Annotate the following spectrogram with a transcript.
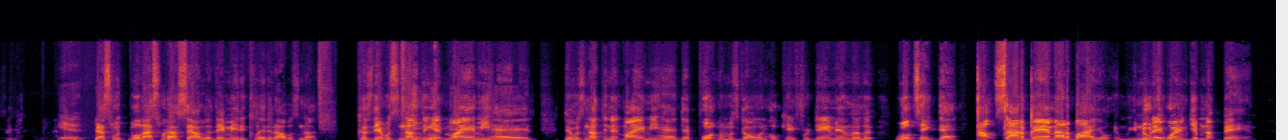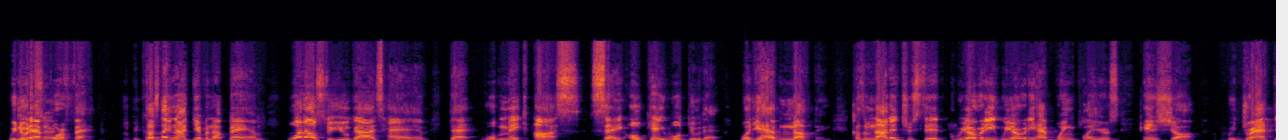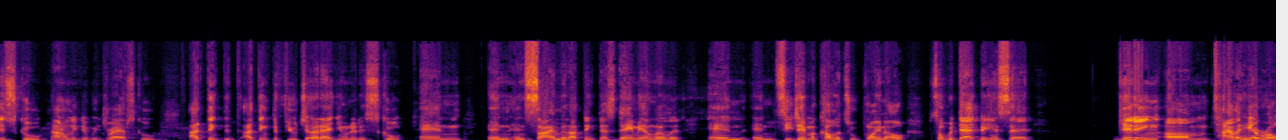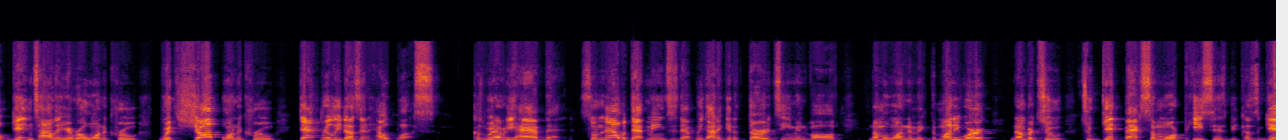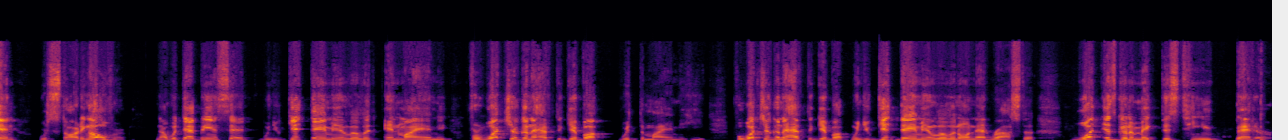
Yeah, that's what. Well, that's what I sounded. Like. They made it clear that I was nuts because there was nothing that Miami had. There was nothing that Miami had that Portland was going. Okay, for Damian Lillard, we'll take that outside of Bam Adebayo. and we knew they weren't giving up Bam. We knew yes, that sir. for a fact. Because they're not giving up Bam, what else do you guys have that will make us say, okay, we'll do that? Well, you have nothing because I'm not interested. We already we already have wing players in Sharpe. We drafted Scoot. Not only did we draft Scoot, I think that I think the future of that unit is Scoot and and and Simon. I think that's Damian Lillard and and CJ McCollum 2.0. So with that being said, getting um Tyler Herro, getting Tyler Herro on the crew with Sharpe on the crew, that really doesn't help us because we already have that. So now what that means is that we got to get a third team involved. Number one, to make the money work. Number two, to get back some more pieces because again, we're starting over. Now, with that being said, when you get Damian Lillard in Miami, for what you're going to have to give up with the Miami Heat, for what you're going to have to give up when you get Damian Lillard on that roster, what is going to make this team better?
